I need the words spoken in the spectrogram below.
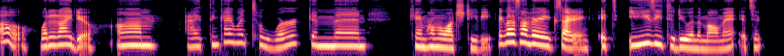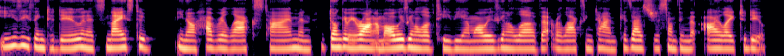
oh, what did I do? Um, I think I went to work and then came home and watched TV. Like, that's not very exciting. It's easy to do in the moment, it's an easy thing to do, and it's nice to you know, have relaxed time. And don't get me wrong, I'm always going to love TV. I'm always going to love that relaxing time because that's just something that I like to do.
